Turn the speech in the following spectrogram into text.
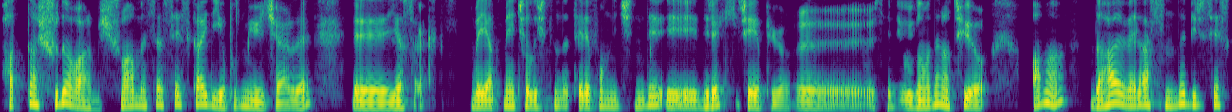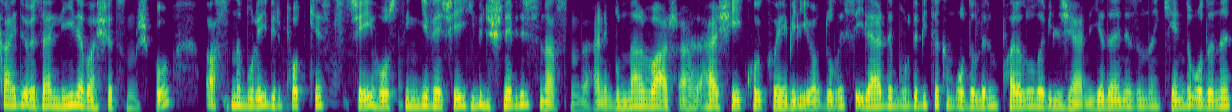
Hatta şu da varmış. Şu an mesela ses kaydı yapılmıyor içeride. Eee, yasak ve yapmaya çalıştığında telefonun içinde eee, direkt şey yapıyor. Eee, seni uygulamadan atıyor. Ama daha evvel aslında bir ses kaydı özelliğiyle başlatılmış bu. Aslında burayı bir podcast şeyi hostingi ve şeyi gibi düşünebilirsin aslında. Hani bunlar var. Her şeyi koy koyabiliyor. Dolayısıyla ileride burada bir takım odaların paralı olabileceğini ya da en azından kendi odanı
